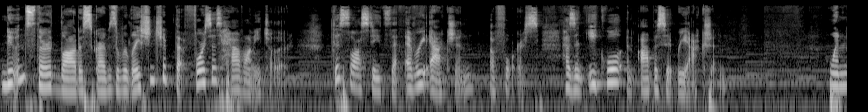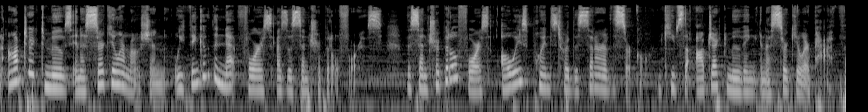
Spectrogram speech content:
Newton's third law describes the relationship that forces have on each other. This law states that every action, a force, has an equal and opposite reaction. When an object moves in a circular motion, we think of the net force as the centripetal force. The centripetal force always points toward the center of the circle and keeps the object moving in a circular path.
